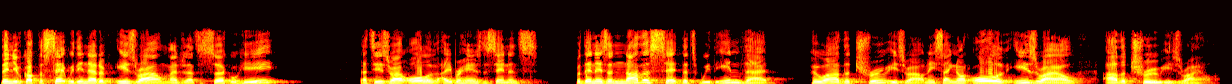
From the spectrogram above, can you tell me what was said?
Then you've got the set within that of Israel. Imagine that's a circle here. That's Israel, all of Abraham's descendants. But then there's another set that's within that who are the true Israel. And he's saying not all of Israel are the true Israel.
